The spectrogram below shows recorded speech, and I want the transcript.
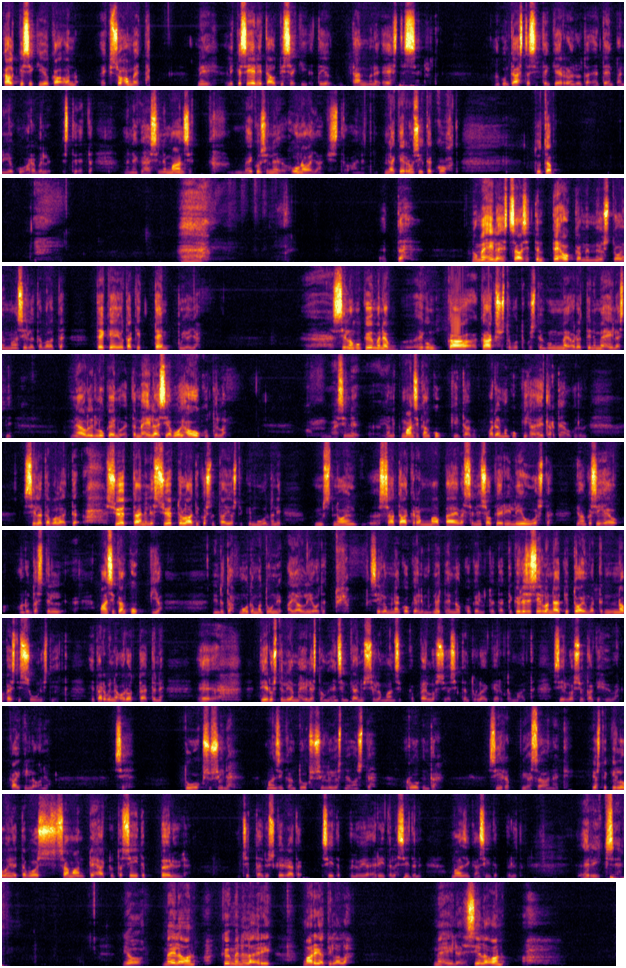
kalkkisiki, joka on, eikö se? Niin, eli sienitauti sekin, että tämmöinen este sen. No kun tästä sitten kerroin tuota eteenpäin, niin joku arveli sitten, että meneeköhän sinne mansikka, ei kun sinne hunajaankin sitä ainetta. Minä kerron siitä kohta. Tuota, äh, että no mehiläiset saa sitten tehokkaammin myös toimimaan sillä tavalla, että tekee jotakin temppuja. Ja äh, silloin kun 10, ei kun 12 vuotta kun, sitten, kun me odottiin ne mehiläiset, niin minä olin lukenut, että mehiläisiä voi houkutella sinne jonnekin mansikan kukkiin tai vadelman kukkiin ei tarvitse houkutella. Sillä tavalla, että syöttää niille syöttölaatikosta tai jostakin muualta, niin noin 100 grammaa päivässä niin sokeriliuosta, johon siihen on, on tuota sitten mansikan kukkia, niin tuota, muutaman tunnin ajan liotettuja. Silloin minä kokeilin, mutta nyt en ole kokeillut tätä. Että kyllä se silloin näytti toimivat, että ne nopeasti suunnisti. Että ei tarvinne odottaa, että ne e, tiedustelijamehiläiset on ensin käynyt sillä mansikkapellossa ja sitten tulee kertomaan, että siellä olisi jotakin hyvää. Kaikilla on jo se tuoksu siinä, mansikan tuoksu silloin, jos ne on sitä ruokintasiirappia saaneet. Jostakin luvin, että voisi saman tehdä tuota siitepölyllä. Mutta sitten täytyisi kerätä siitepölyä ja eritellä siitä ne mansikan siitepölyt erikseen. Joo, meillä on kymmenellä eri marjatilalla mehiläisiä. Siellä on,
